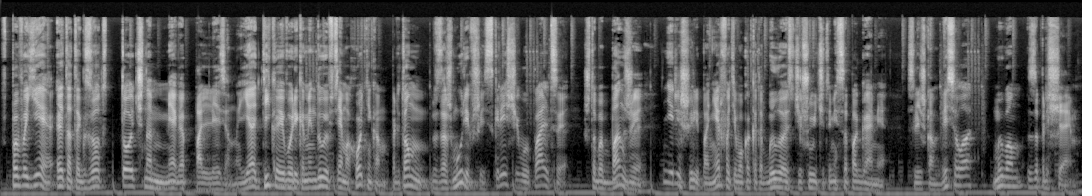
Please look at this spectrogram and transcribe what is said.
В ПВЕ этот экзот точно мега полезен. Я дико его рекомендую всем охотникам, притом зажмурившись, скрещиваю пальцы, чтобы Bungie не решили понерфать его, как это было с чешуйчатыми сапогами. Слишком весело, мы вам запрещаем.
